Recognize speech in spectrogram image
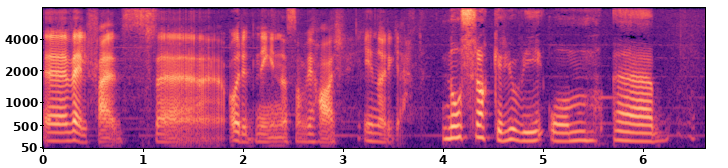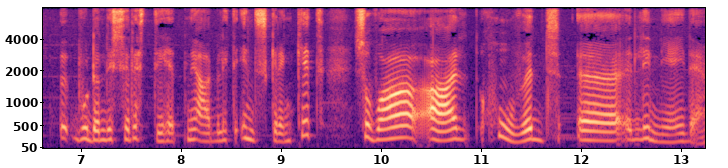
eh, velferdsordningene som vi har i Norge. Nå snakker jo vi om eh, hvordan disse rettighetene er blitt innskrenket. Så hva er hovedlinje i det?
